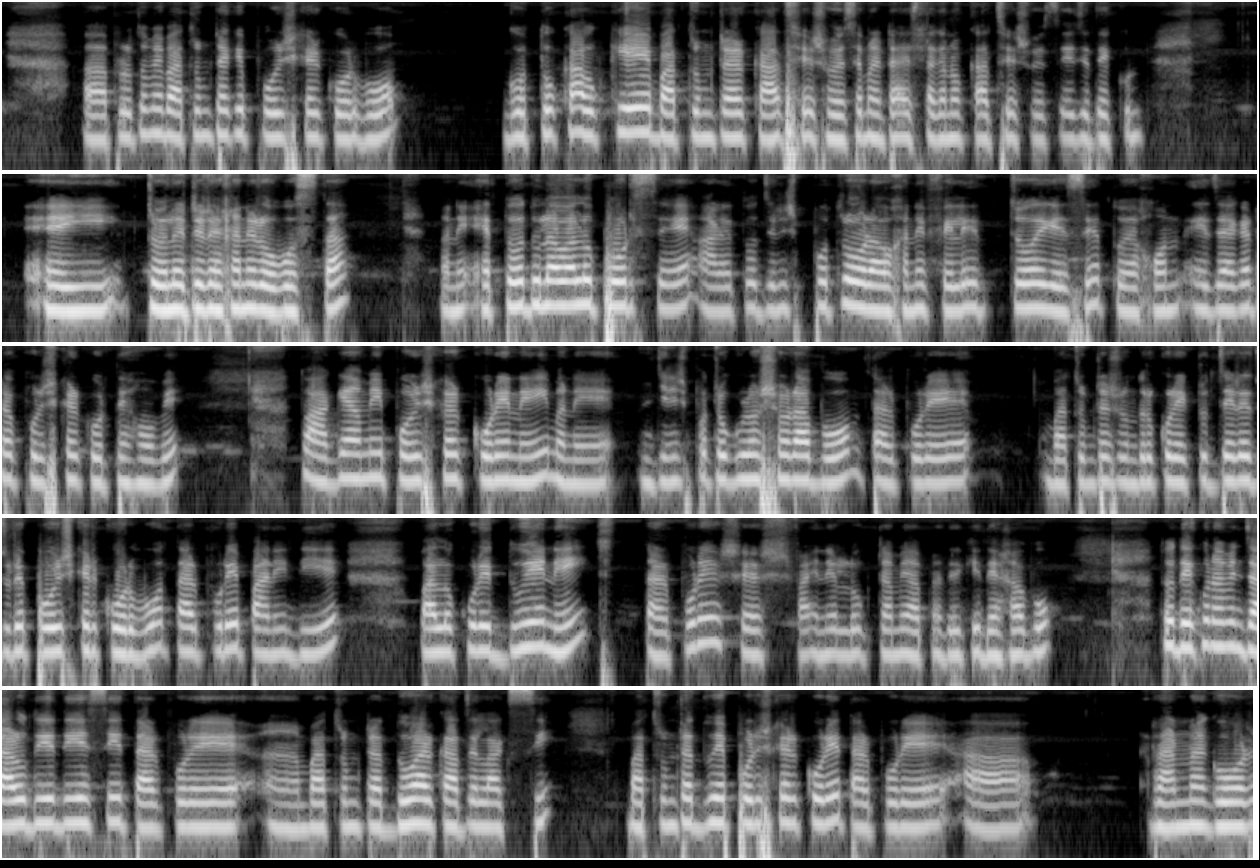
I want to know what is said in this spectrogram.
প্রথমে বাথরুমটাকে পরিষ্কার করব। গতকালকে বাথরুমটার কাজ শেষ হয়েছে মানে টাইলস লাগানোর কাজ শেষ হয়েছে। এই যে দেখুন, এই টয়লেটের এখানের অবস্থা। মানে এত ধুলাবালু পড়ছে আর এত জিনিসপত্র ওরা ওখানে ফেলে চলে গেছে। তো এখন এই জায়গাটা পরিষ্কার করতে হবে। তো আগে আমি পরিষ্কার করে নেই মানে জিনিসপত্রগুলো সরাবো, তারপরে বাথরুমটা সুন্দর করে একটু জেরে জুড়ে পরিষ্কার করব, তারপরে পানি দিয়ে ভালো করে ধুয়ে নেই, তারপরে শেষ ফাইনাল লুকটা আমি আপনাদেরকে দেখাবো। তো দেখুন, আমি ঝাড়ু দিয়ে দিয়েছি, তারপরে বাথরুমটা ধোয়ার কাজে লাগছি। বাথরুমটা ধুয়ে পরিষ্কার করে, তারপরে রান্নাঘর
